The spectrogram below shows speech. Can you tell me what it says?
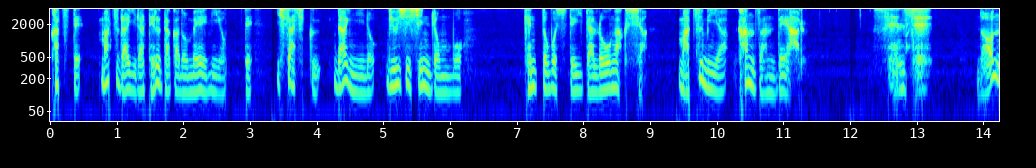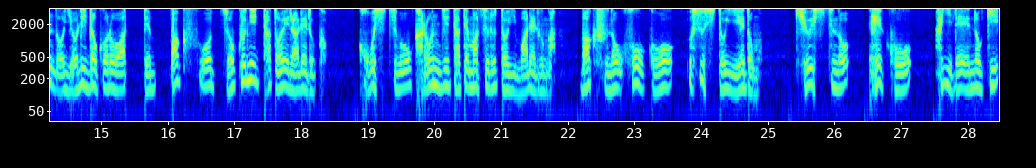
かつて松平照高の命によって久しく第二の粒子神論を検討していた老学者松宮寛山である。先生何のよりどころあって幕府を俗に例えられるか。皇室を軽んじ奉ると言われるが幕府の奉公を薄しといえども救出の栄光拝礼の儀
